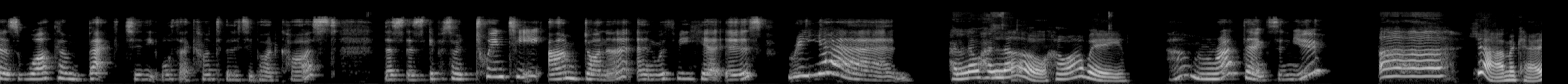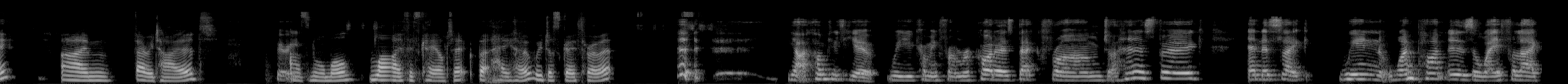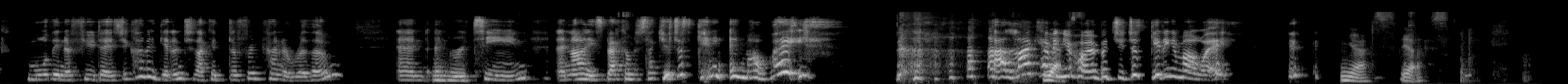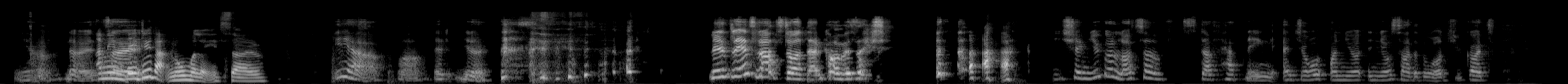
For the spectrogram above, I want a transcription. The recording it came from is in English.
listeners, welcome back to the Author Accountability Podcast. This is episode 20. I'm Donna, and with me here is Rhianne. Hello, hello. How are we? I'm all right, thanks. And you? Uh, yeah, I'm okay. I'm very tired, Very. as normal. Life is chaotic, but hey ho, we just go through it. yeah, I completely hear where you're coming from. Ricardo's back from Johannesburg, and it's like when one partner is away for like more than a few days, you kind of get into like a different kind of rhythm and and Mhm. routine. And now he's back. I'm just like, you're just getting in my way. I like having Yes. you home, but you're just getting in my way. Yes, yes. Yeah, no. I mean, so- they do that normally, so Yeah, well, it, you know, let's let's not start that conversation. Shane, you've got lots of stuff happening at your on your in your side of the world. You've got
